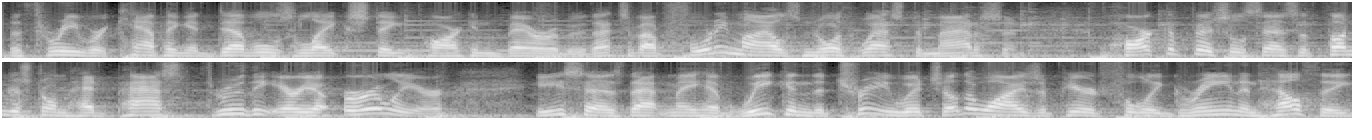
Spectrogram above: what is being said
The three were camping at Devil's Lake State Park in Baraboo. That's about 40 miles northwest of Madison. Park official says a thunderstorm had passed through the area earlier. He says that may have weakened the tree, which otherwise appeared fully green and healthy.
